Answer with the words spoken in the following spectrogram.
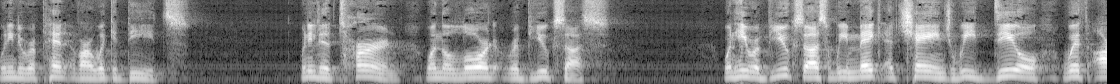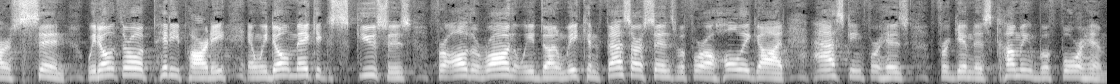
we need to repent of our wicked deeds. We need to turn when the Lord rebukes us when he rebukes us, we make a change. We deal with our sin. We don't throw a pity party and we don't make excuses for all the wrong that we've done. We confess our sins before a holy God, asking for his forgiveness, coming before him,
